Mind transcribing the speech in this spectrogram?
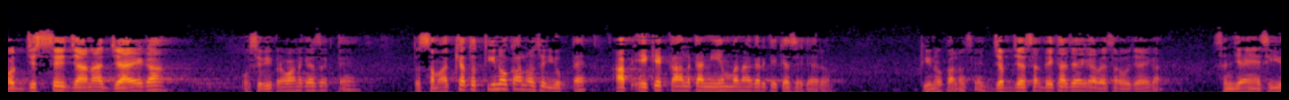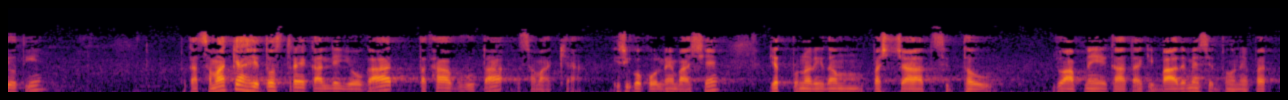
और जिससे जाना जाएगा, उसे भी प्रमाण कह सकते हैं। तो समाख्या तो तीनों कालों से युक्त है। आप एक एक काल का नियम बना करके कैसे कह रहे हो? तीनों कालों से। जब जैसा देखा जाएगा, वैसा हो जाएगा। संज्ञाएँ ऐसी ही होती हैं। तो कहा, समाख्या हेतुस्त्रय काल्य योगा तथा भूता समाख्या। इसी को खोल रहे भाष्य। यत पुनरिदम पश्चात सिद्ध। जो आपने ये कहा था कि बाद में सिद्ध होने पर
